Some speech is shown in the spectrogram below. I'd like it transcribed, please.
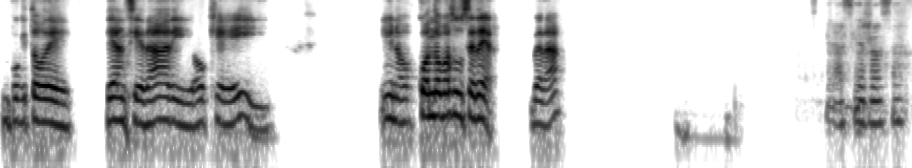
un poquito de, de ansiedad y, ok, y, you know, ¿cuándo va a suceder? ¿Verdad? Gracias, Rosa.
